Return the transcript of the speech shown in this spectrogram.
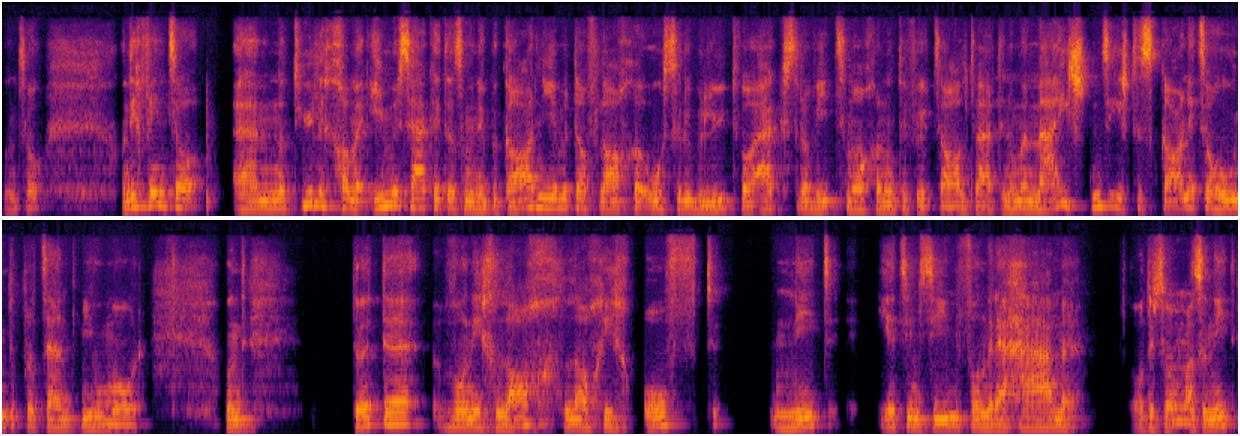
Und so. Und ich finde so, ähm, natürlich kann man immer sagen, dass man über gar niemanden darf lachen außer über Leute, die extra Witz machen und dafür bezahlt werden. Und meistens ist das gar nicht so 100% mein Humor. Und dort, wo ich lache, lache ich oft nicht jetzt im Sinn von einer Häme oder so. Mhm. Also nicht,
